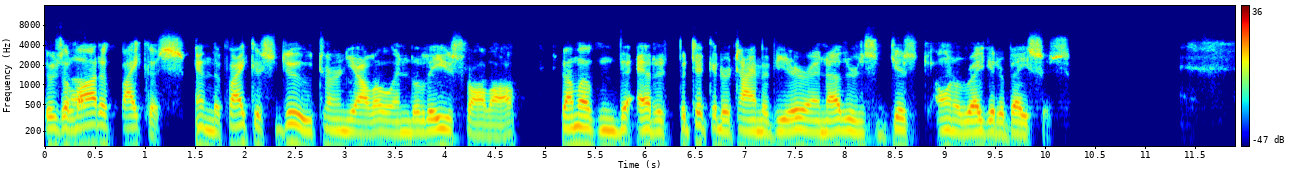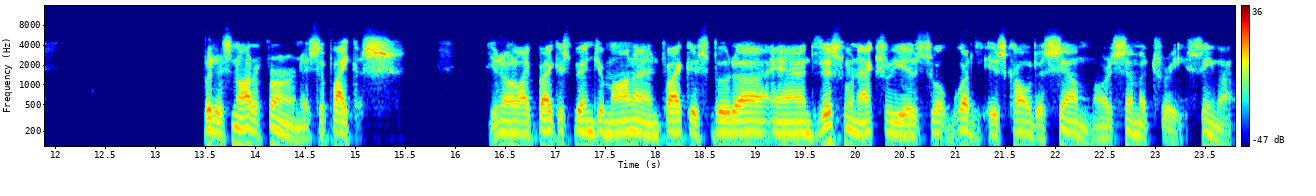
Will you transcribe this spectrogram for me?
There's a Oh. lot of ficus, and the ficus do turn yellow, and the leaves fall off. Some of them at a particular time of year, and others just on a regular basis. But it's not a fern; it's a ficus. You know, like Ficus benjamina and Ficus buddha, and this one actually is what, what is called a sem or symmetry, sema.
